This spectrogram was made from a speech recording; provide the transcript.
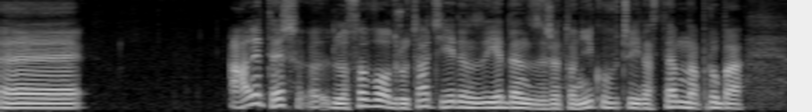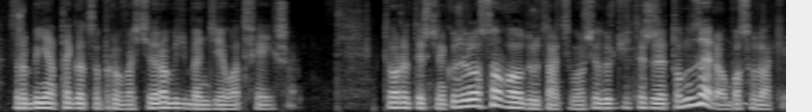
E, ale też losowo odrzucacie jeden, jeden z żetoników, czyli następna próba zrobienia tego, co próbowaliście robić, będzie łatwiejsza. Teoretycznie, tylko że losowo odrzucacie. Możecie odrzucić też żeton zero, bo są takie.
